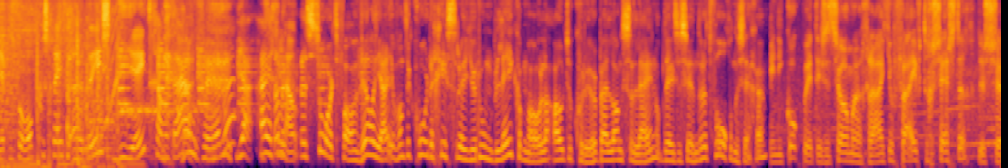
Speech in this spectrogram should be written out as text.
Je hebt het voor me opgeschreven, een race-dieet. Gaan we het daarover hebben? Ja, eigenlijk nou? een soort van wel. Ja, want ik hoorde gisteren Jeroen Blekemolen, autocoureur bij Langs de Lijn op deze zender, het volgende zeggen. In die cockpit is het zomaar een graadje of 50, 60. Dus eh,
